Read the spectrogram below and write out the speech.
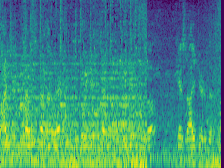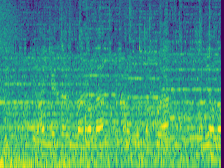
వాళ్ళు చెప్పిన దాని ప్రకారమే ఈ బీజేపీ సెంటర్ బీజేపీలో కేసు రాజు చేయడం జరుగుతుంది ఈ రాజు చేయడం జరుగుతున్న దానివల్ల మనకు తక్కువ సమయంలో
